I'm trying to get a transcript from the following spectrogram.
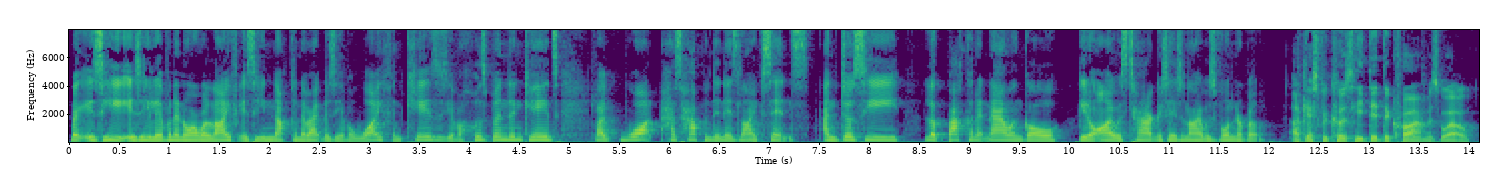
Like, is he is he living a normal life? Is he knocking about? Does he have a wife and kids? Does he have a husband and kids? Like, what has happened in his life since? And does he look back on it now and go, you know, I was targeted and I was vulnerable? I guess because he did the crime as well,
